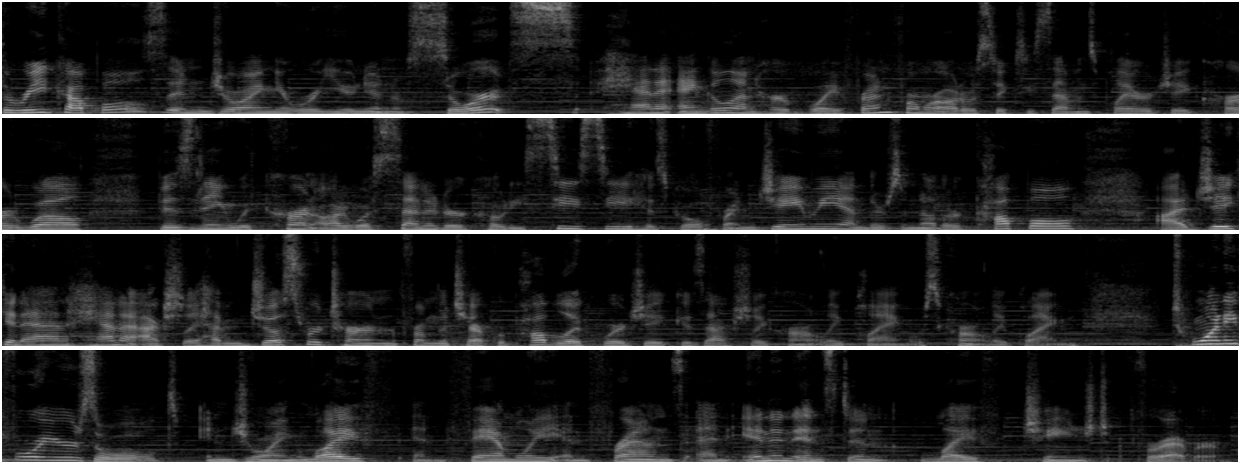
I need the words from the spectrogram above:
Three couples enjoying a reunion of sorts. Hana Engel and her boyfriend, former Ottawa 67s player Jake Cardwell, visiting with current Ottawa Senator Cody Ceci, his girlfriend Jamie, and there's another couple. Uh, Jake and Anne, Hana actually having just returned from the Czech Republic, where Jake is actually currently playing, was currently playing. 24 years old, enjoying life and family and friends, and in an instant, life changed forever.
